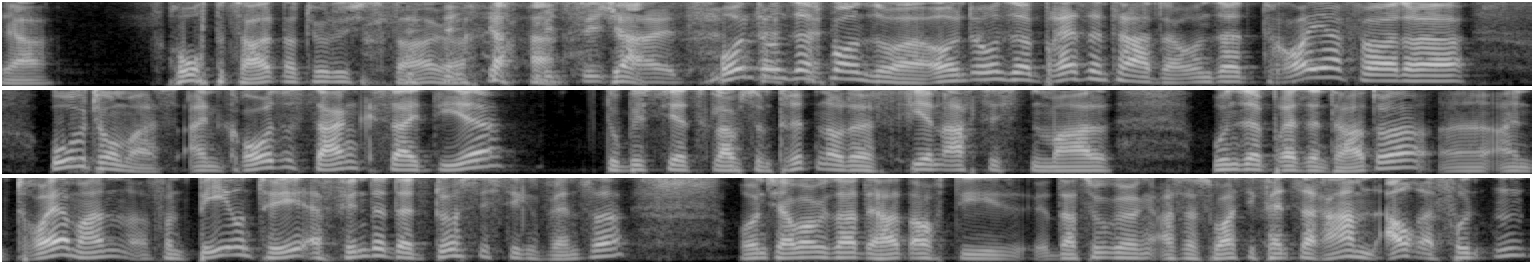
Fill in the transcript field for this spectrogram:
Ja. Hoch bezahlt natürlich, ist klar. Ja. Ja, mit Sicherheit. Und unser Sponsor und unser Präsentator, unser treuer Förderer, Uwe Thomas. Ein großes Dank sei dir. Du bist jetzt, glaube ich, zum dritten oder 84. Mal unser Präsentator. Äh, ein treuer Mann von B&T, Erfinder der durchsichtigen Fenster. Und ich habe auch gesagt, er hat auch die dazugehörigen Accessoires, die Fensterrahmen auch erfunden.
